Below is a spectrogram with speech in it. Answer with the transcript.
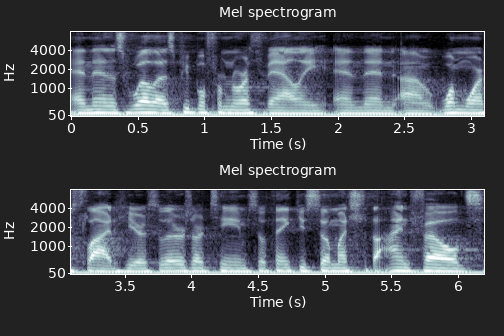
and then as well as people from North Valley. And then uh, one more slide here. So there's our team. So thank you so much to the Einfelds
